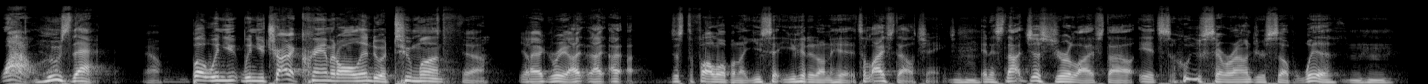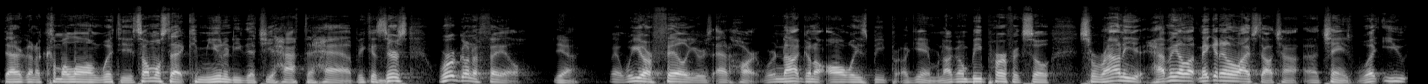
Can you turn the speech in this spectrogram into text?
"Wow, who's that?" Yeah. But when you when you try to cram it all into a 2 month Yeah, I agree. I, I, I just to follow up on that, you said you hit it on the head. It's a lifestyle change, and it's not just your lifestyle; it's who you surround yourself with that are going to come along with you. It's almost that community that you have to have because there's we're going to fail. Yeah. Man, we are failures at heart. We're not going to always be again. We're not going to be perfect. So surrounding you, having a making it a lifestyle cha- uh, change. What you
